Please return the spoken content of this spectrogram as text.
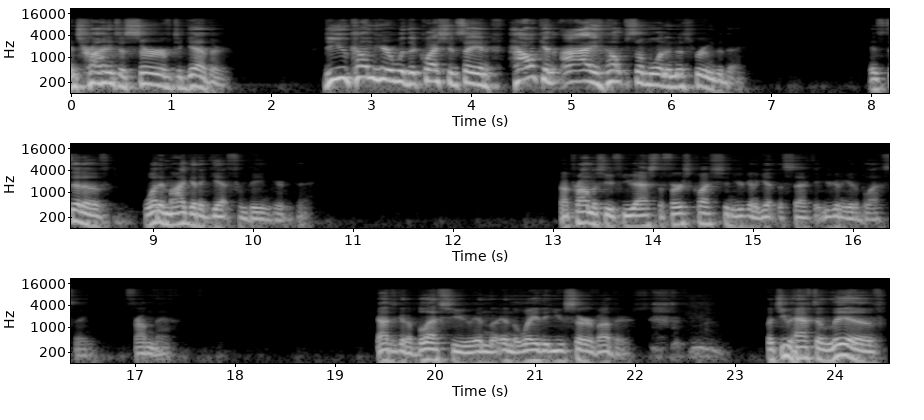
and trying to serve together. Do you come here with the question saying, How can I help someone in this room today? Instead of, What am I going to get from being here today? I promise you, if you ask the first question, you're going to get the second. You're going to get a blessing from that. God is going to bless you in the, in the way that you serve others. But you have to live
